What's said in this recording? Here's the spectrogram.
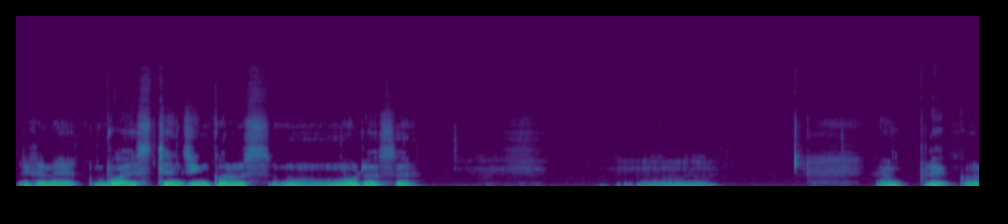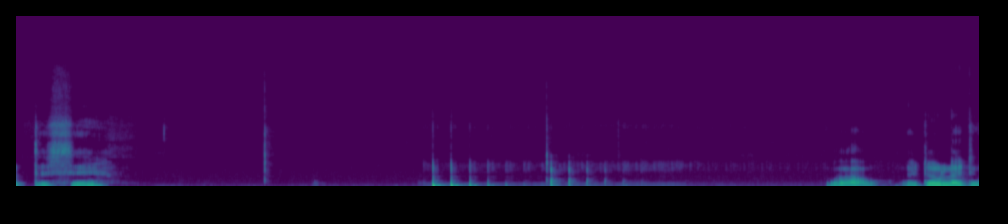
এখানে ভয়েস চেঞ্জিং করার মোড আছে। আমি প্লে করতেছি। ওয়াও এটাও লাইটিং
